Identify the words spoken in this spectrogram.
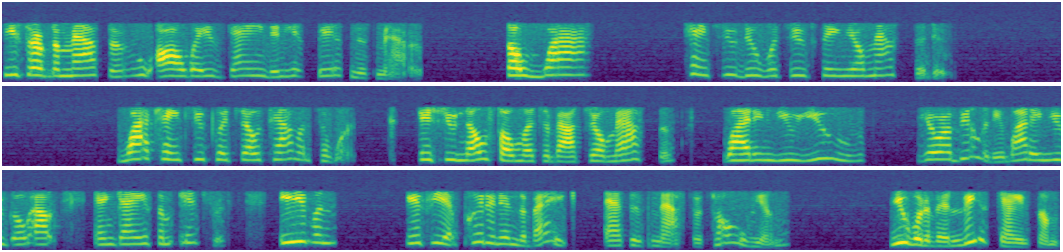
He served a master who always gained in his business matters. So why can't you do what you've seen your master do? Why can't you put your talent to work? Since you know so much about your master, why didn't you use your ability? Why didn't you go out and gain some interest? Even if he had put it in the bank, as his master told him, you would have at least gained some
